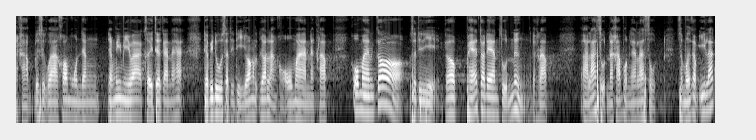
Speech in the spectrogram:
นะครับ รู้สึกว่าข้อมูลยังยังไม่มีว่าเคยเจอกันนะฮะ เดี๋ยวไปดูสถิติย้อนย้อนหลังของโอมานนะครับ โอมานก็สถิติก็แพ้จอแดน 0-1 นะครับล่าสุดนะครับผลงานล่าสุด เสมอกับอิรัก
